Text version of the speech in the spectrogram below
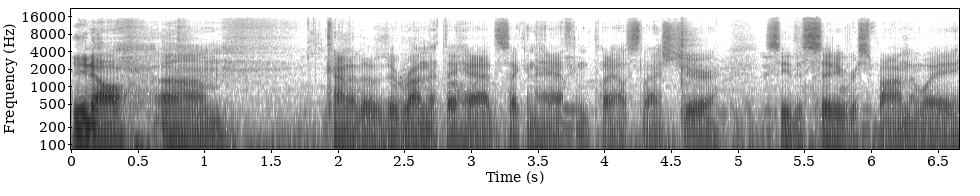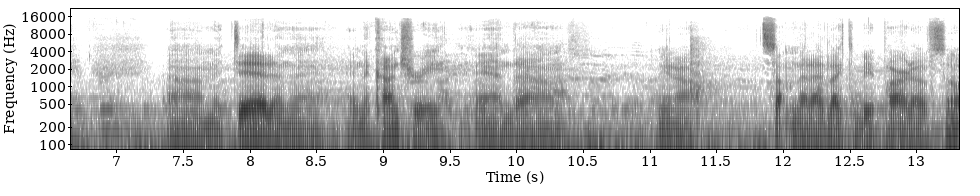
you know. Um, kind of the, the run that they had second half in playoffs last year see the city respond the way um, it did in the in the country, and um, you know, it's something that I'd like to be a part of. So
